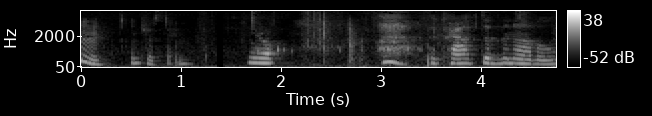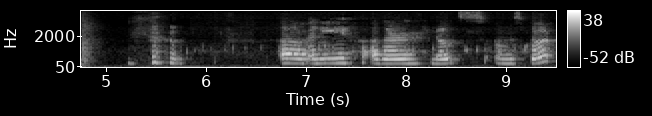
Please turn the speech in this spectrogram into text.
Hmm, interesting. Yeah. The craft of the novel. Um, any other notes on this book?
